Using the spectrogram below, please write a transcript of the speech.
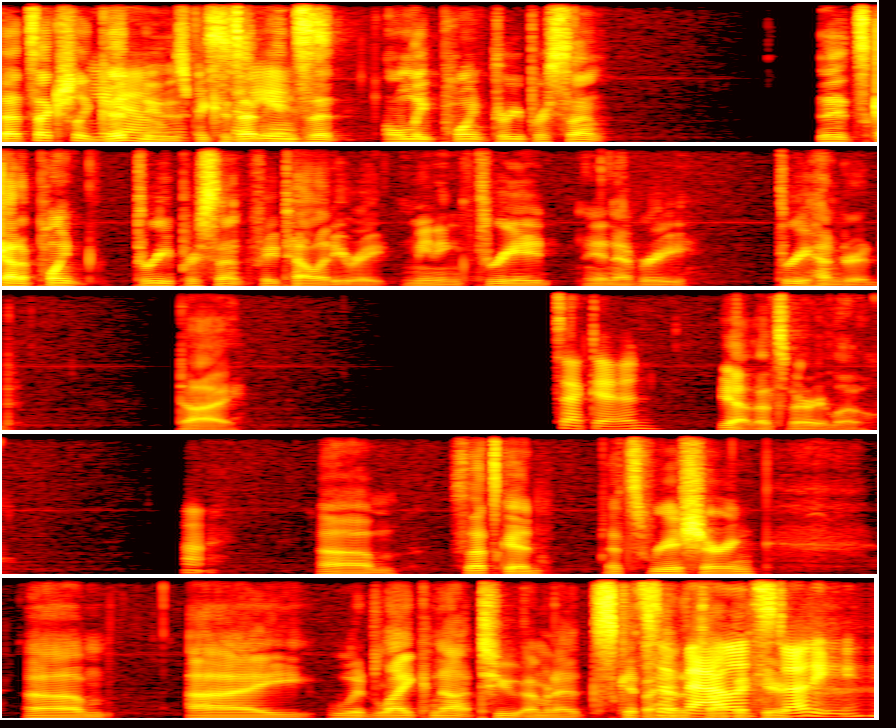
That's actually You good know, news because that means is. that only 0.3%, it's got a 0.3% fatality rate, meaning three in every 300 die. Is that good? Yeah, that's very low. Huh. Um, so that's good. That's reassuring. Um, I would like not to. I'm going to skip It's a ahead of valid topic here. study.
